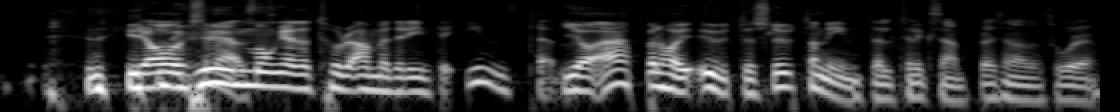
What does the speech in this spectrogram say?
det är Ja, hur helst. många datorer använder inte Intel? Ja, Apple har ju uteslutande Intel till exempel i sina datorer.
